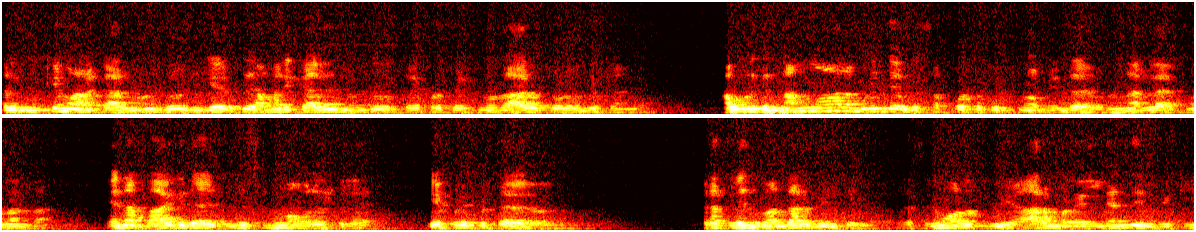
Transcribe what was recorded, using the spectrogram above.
அதுக்கு முக்கியமான காரணம் இது இங்கேருந்து அமெரிக்காவிலேருந்து வந்து ஒரு திரைப்படத்தை எடுக்கணும் ஒரு ஆர்வத்தோடு வந்திருக்காங்க. அவங்களுக்கு நம்மால் முடிஞ்ச ஒரு சப்போர்ட்டை கொடுக்கணும் அப்படின்ற ஒரு நல்ல குணம் தான் ஏன்னா பாகிராஜ் வந்து சினிமா உலகத்தில் எப்படிப்பட்ட இடத்துலேருந்து வந்தார் அப்படின்னு தெரியும் சினிமா உலகத்தினுடைய ஆரம்ப நிலையிலேருந்து இன்றைக்கு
